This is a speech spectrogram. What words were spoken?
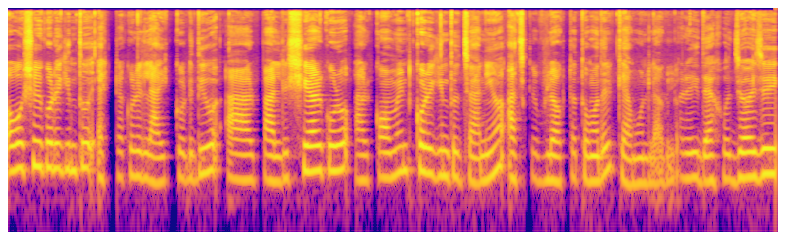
অবশ্যই করে কিন্তু একটা করে লাইক করে দিও, আর পারলে শেয়ার করো, আর কমেন্ট করে কিন্তু জানিও আজকের ব্লগটা তোমাদের কেমন লাগল। আর এই দেখো, জয় জয়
